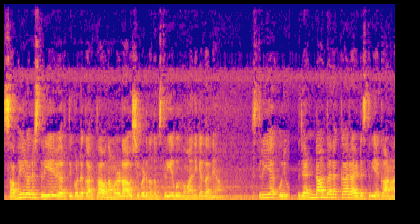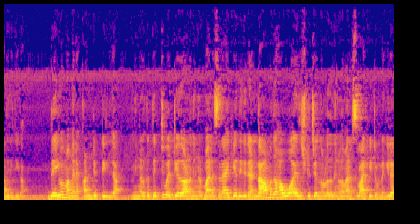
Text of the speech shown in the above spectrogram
സഭയിൽ ഒരു സ്ത്രീയെ ഉയർത്തിക്കൊണ്ട് കർത്താവ് നമ്മളോട് ആവശ്യപ്പെടുന്നതും സ്ത്രീയെ ബഹുമാനിക്കാൻ തന്നെയാണ് സ്ത്രീയെ ഒരു രണ്ടാം തലക്കാരായിട്ട് സ്ത്രീയെ കാണാതിരിക്കുക. ദൈവം അങ്ങനെ കണ്ടിട്ടില്ല. നിങ്ങൾക്ക് തെറ്റുപറ്റിയതാണ്. നിങ്ങൾ മനസ്സിലാക്കിയതിൽ രണ്ടാമത് ഹവായ സൃഷ്ടിച്ചെന്നുള്ളത് നിങ്ങൾ മനസ്സിലാക്കിയിട്ടുണ്ടെങ്കിൽ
